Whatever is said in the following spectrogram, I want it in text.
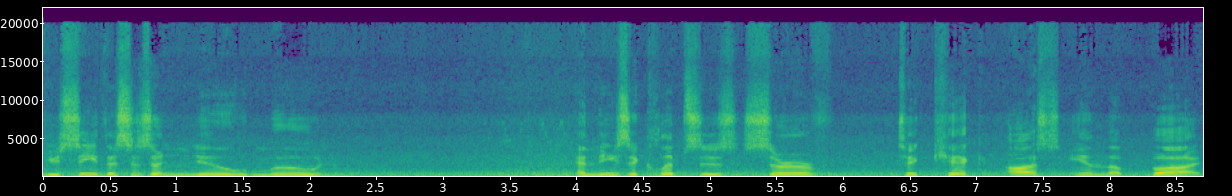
You see, this is a new moon. And these eclipses serve to kick us in the butt.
